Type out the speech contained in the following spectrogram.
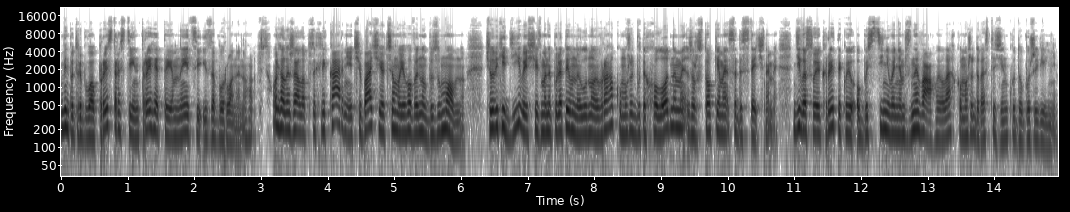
Він потребував пристрасті, інтриги, таємниці і забороненого. Ольга лежала в психлікарні. Чи бачу я в цьому його вину безумовно? Чоловіки діви, ще з маніпулятивною луною в раку, можуть бути холодними, жорстокими, садистичними. Діва своєю критикою, обезцінюванням, зневагою легко може довести жінку до божевільні.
